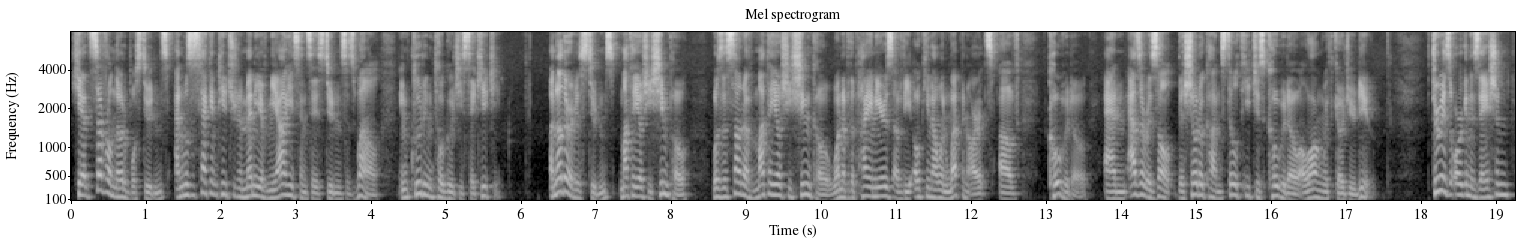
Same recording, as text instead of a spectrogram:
He had several notable students, and was a second teacher to many of Miyagi sensei's students as well, including Toguchi Seikichi. Another of his students, Matayoshi Shimpo, was the son of Matayoshi Shinko, one of the pioneers of the Okinawan weapon arts of Kobudo, and as a result, the Shodokan still teaches Kobudo along with Goju Ryu. Through his organization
